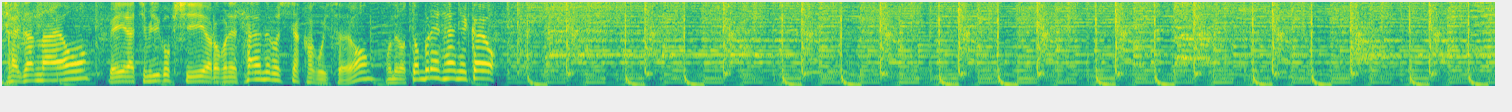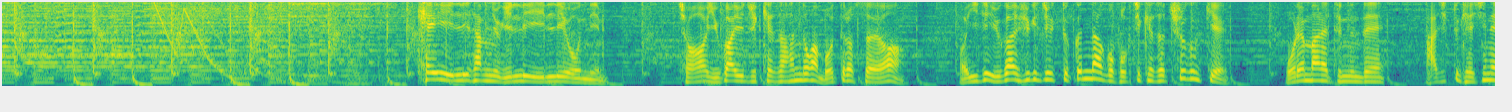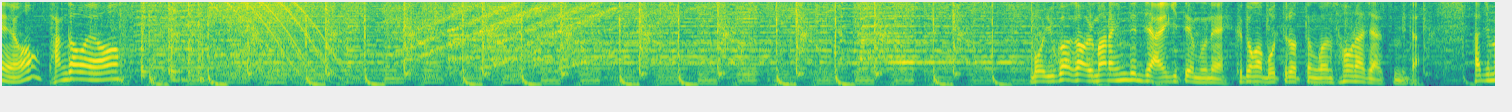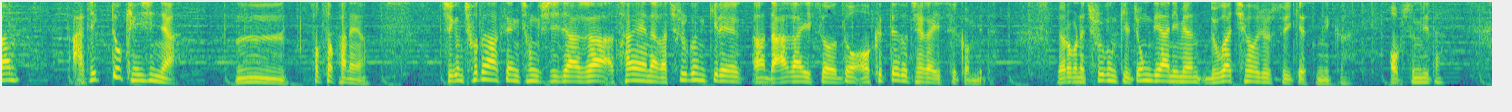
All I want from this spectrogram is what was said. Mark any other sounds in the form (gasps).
여러분 잘 잤나요? 매일 아침 7시 여러분의 사연으로 시작하고 있어요. 오늘 어떤 분의 사연일까요? K123612125님. 저 육아휴직해서 한동안 못 들었어요. 어, 이제 육아휴직도 끝나고 복직해서 출근길. 오랜만에 듣는데 아직도 계시네요. 반가워요. 뭐 육아가 얼마나 힘든지 알기 때문에 그동안 못 들었던 건 서운하지 않습니다. 하지만 아직도 계시냐? 음, 섭섭하네요. 지금 초등학생 청취자가 사회에 나가 출근길에 아, 나가 있어도 어, 그때도 제가 있을 겁니다. 여러분의 출근길 쫑디 아니면 누가 채워줄 수 있겠습니까? 없습니다.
